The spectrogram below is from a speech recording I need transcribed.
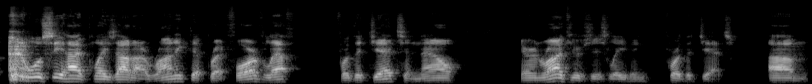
we'll see how it plays out. Ironic that Brett Favre left for the Jets, and now Aaron Rodgers is leaving for the Jets. Um,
